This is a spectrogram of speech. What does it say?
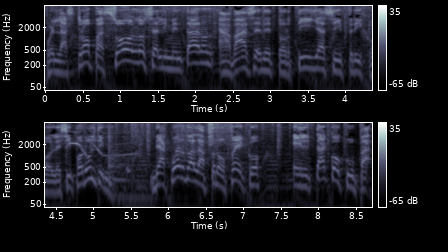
pues las tropas solo se alimentaron a base de tortillas y frijoles. Y por último, de acuerdo a la Profeco, el taco ocupa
